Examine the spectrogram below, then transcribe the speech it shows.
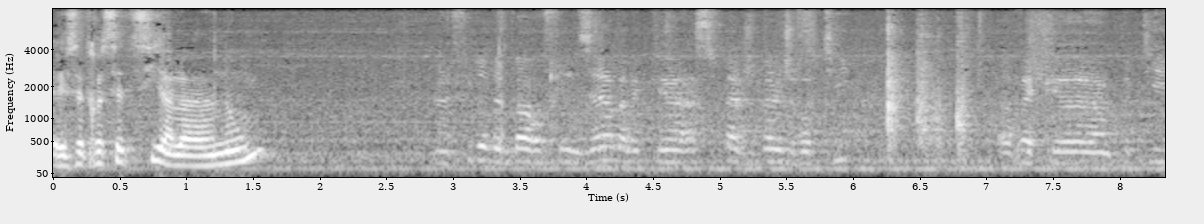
Et cette recette-ci, elle a un nom? Un filet de bar aux fines herbes avec euh, asperges belge rôti, avec euh, un petit,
